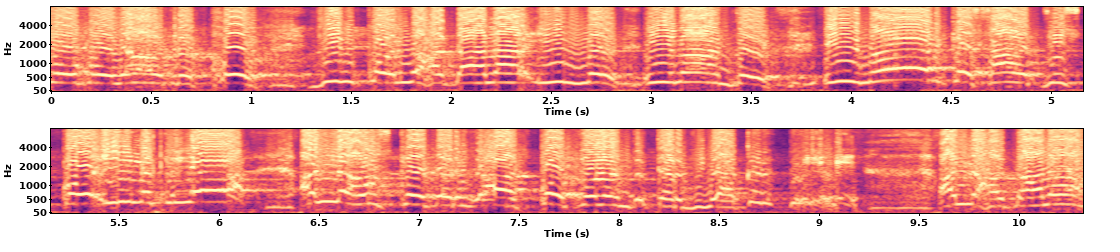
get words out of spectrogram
لوگوں یاد رکھو، جن کو اللہ تعالیٰ علم، ایمان دے، ایمان کے ساتھ جس کو علم دیا کے کو بلند کر دیا کرتے ہیں۔ اللہ تعالیٰ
